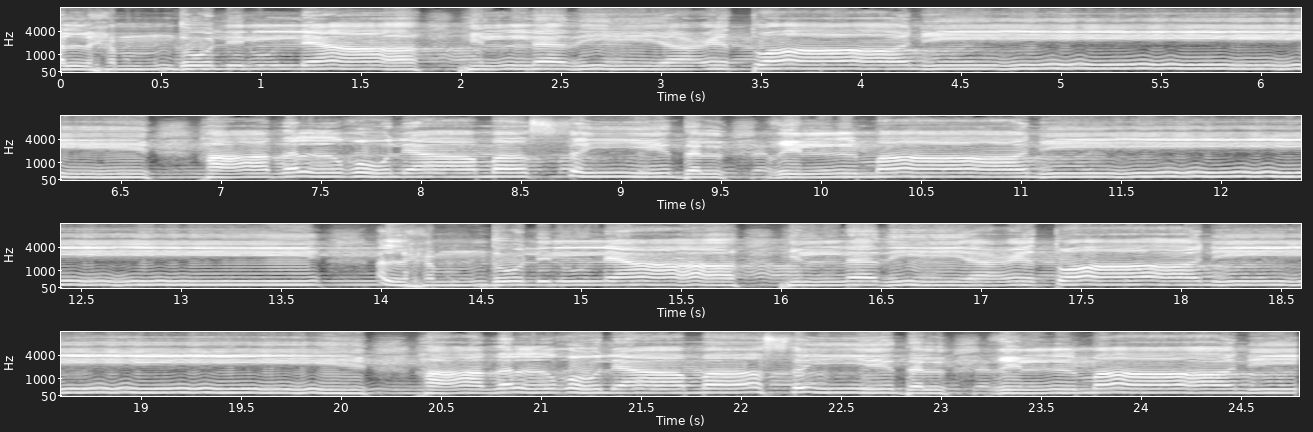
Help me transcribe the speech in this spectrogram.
അൽഹംദുലില്ലാഹില്ലദീ അഅ്താനി ഹാദൽ ഗുലാമ സയ്യിദൽ ഗിൽമാനി അൽഹംദുലില്ലാഹില്ലദീ അഅ്താനി هذا الغلام سيد الغلماني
